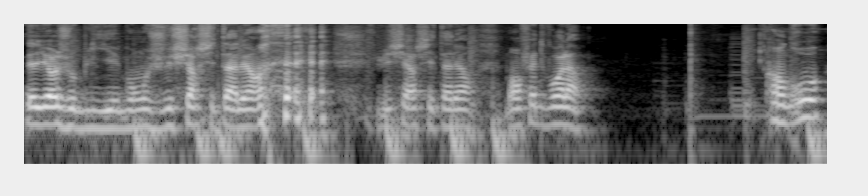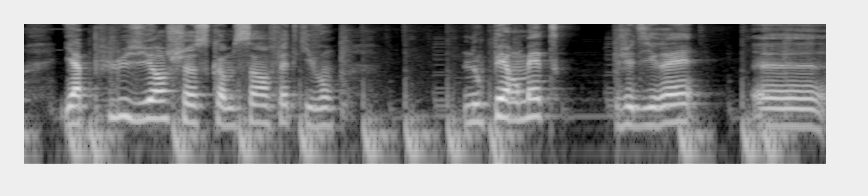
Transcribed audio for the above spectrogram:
D'ailleurs, j'ai oublié. Bon, je vais chercher tout à l'heure. je vais chercher tout à l'heure. Mais en fait, voilà. En gros, il y a plusieurs choses comme ça, en fait, qui vont nous permettre, je dirais, euh,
